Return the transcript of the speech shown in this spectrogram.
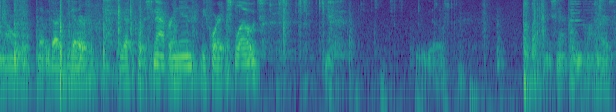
Now we got it together, we have to put the in before it explodes. We go. Put the.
